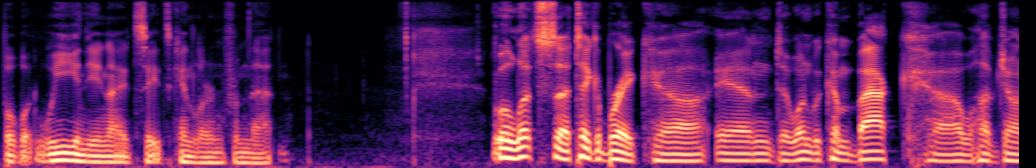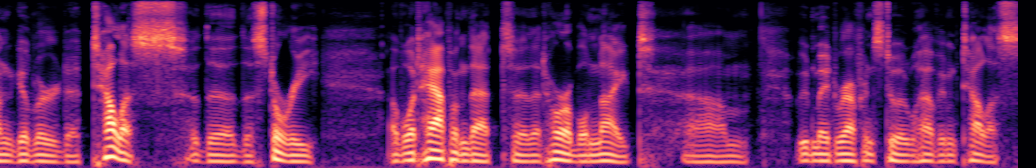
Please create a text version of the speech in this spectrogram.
but what we in the United States can learn from that. Well, let's uh, take a break, uh, and uh, when we come back, uh, we'll have John Gibler tell us the the story of what happened that uh, that horrible night. Um, we made reference to it. We'll have him tell us.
